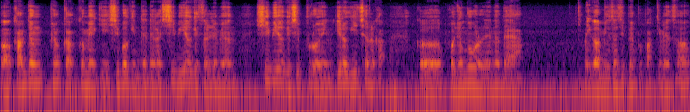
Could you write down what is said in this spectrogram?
어, 감정평가 금액이 10억인데 내가 12억에 쓰려면 12억의 10%인 1억 2천을 가, 그 보증금으로 냈는데 이거 민사집행법 바뀌면서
